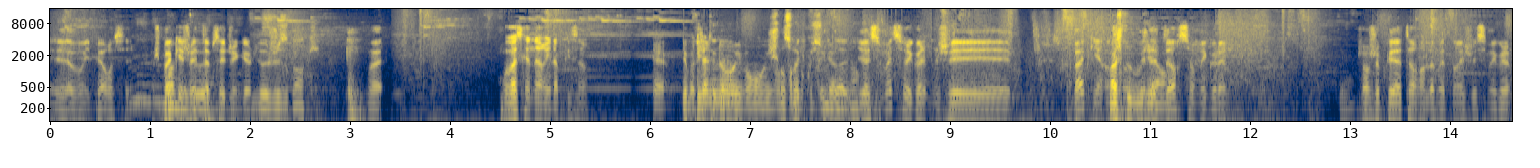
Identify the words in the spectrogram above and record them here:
Et avant il perd aussi. Je sais pas Ouais, que mais je vais le- topside Il jungle. veut juste gank. On va scanner, il a pris ça. Ok. Il a pris ils vont, ils Je vont pense pas qu'ils sont. Il va se mettre sur les golems. Je vais back et un Moi, je instant peux hein. sur mes golems. Genre je prédateur là maintenant et je vais sur mes golems.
